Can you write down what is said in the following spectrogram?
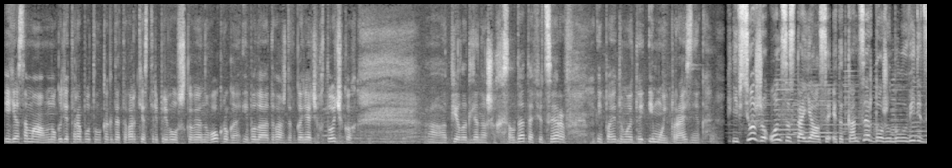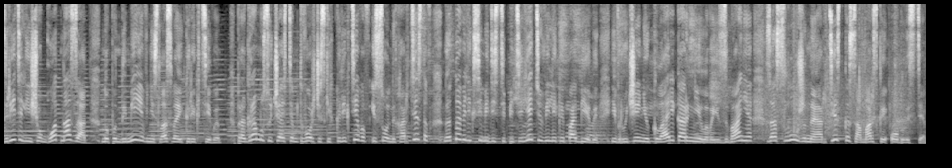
И я сама много лет работала когда-то в оркестре Приволжского военного округа и была дважды в горячих точках. А, пела для наших солдат, офицеров, и поэтому это и мой праздник. И все же он состоялся. Этот концерт должен был увидеть зритель еще год назад, но пандемия внесла свои коррективы. Программу с участием творческих коллективов и сольных артистов готовили к 75-летию Великой Победы и вручению Кларе Корниловой звания «Заслуженная артистка Самарской области».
